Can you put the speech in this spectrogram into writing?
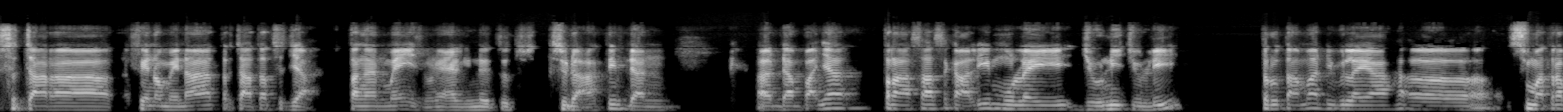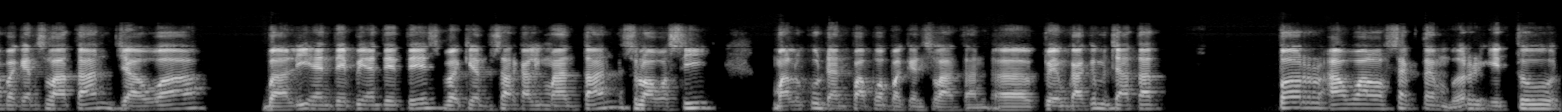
secara fenomena tercatat sejak tengah Mei sebenarnya El Nino itu sudah aktif dan uh, dampaknya terasa sekali mulai Juni Juli, terutama di wilayah uh, Sumatera bagian selatan, Jawa, Bali, NTB, NTT, sebagian besar Kalimantan, Sulawesi, Maluku dan Papua bagian selatan. Uh, BMKG mencatat per awal September itu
